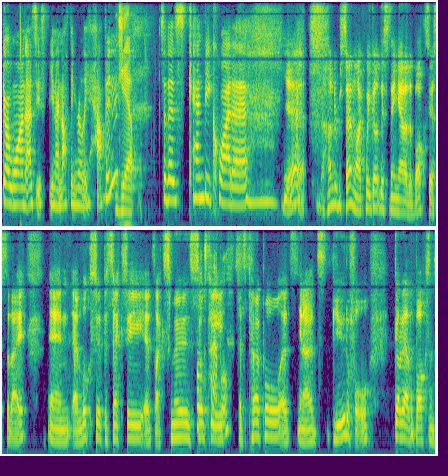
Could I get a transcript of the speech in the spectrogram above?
go on as if, you know, nothing really happened. Yeah. So there's can be quite a, Yeah, hundred percent. Like we got this thing out of the box yesterday, and it looks super sexy. It's like smooth, Well, it's silky. purple. It's purple. It's you know, it's beautiful. Got it out of the box and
